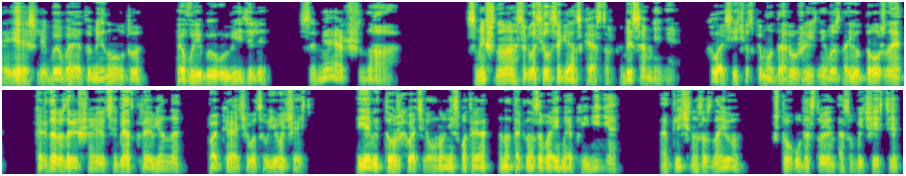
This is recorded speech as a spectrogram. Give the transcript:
Если бы в эту минуту вы бы увидели... Смешно!» «Смешно», — согласился Ганс Кастер, — «без сомнения. Классическому дару жизни воздают должное, когда разрешают себе откровенно покачиваться в его честь. Я ведь тоже хватил, но, несмотря на так называемое опьянение, отлично сознаю, что удостоен особой чести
